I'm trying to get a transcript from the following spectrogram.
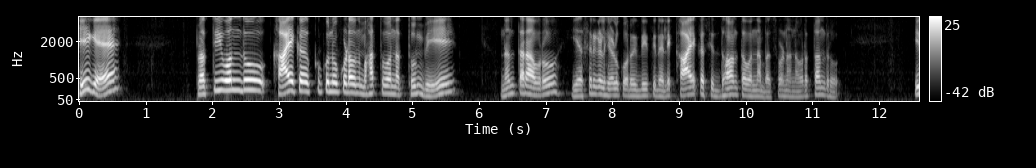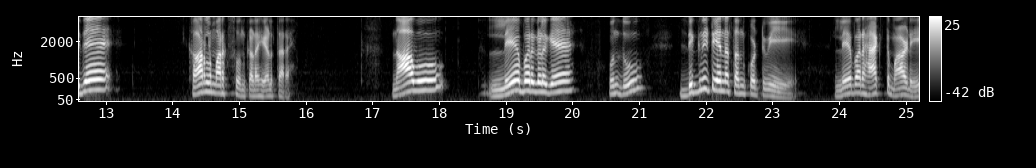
ಹೀಗೆ ಪ್ರತಿಯೊಂದು ಕಾಯಕಕ್ಕೂ ಕೂಡ ಒಂದು ಮಹತ್ವವನ್ನು ತುಂಬಿ, ನಂತರ ಅವರು ಹೆಸರುಗಳು ಹೇಳ್ಕೊರೋ ರೀತಿಯಲ್ಲಿ ಕಾಯಕ ಸಿದ್ಧಾಂತವನ್ನು ಬಸವಣ್ಣನವರು ತಂದರು. ಇದೇ ಕಾರ್ಲ್ ಮಾರ್ಕ್ಸ್ ಒಂದು ಕಡೆ ಹೇಳ್ತಾರೆ. ನಾವು ಲೇಬರ್ಗಳಿಗೆ ಒಂದು ಡಿಗ್ನಿಟಿಯನ್ನು ತಂದುಕೊಟ್ವಿ. ಲೇಬರ್ ಆ್ಯಕ್ಟ್ ಮಾಡಿ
